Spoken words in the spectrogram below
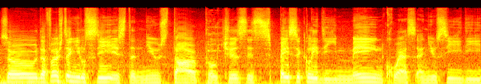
So the first thing you'll see is the new star approaches. It's basically the main quest and you see the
